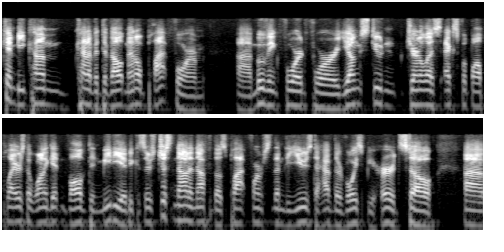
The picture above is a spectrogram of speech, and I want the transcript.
can become kind of a developmental platform uh, moving forward for young student journalists, ex-football players that want to get involved in media because there's just not enough of those platforms for them to use to have their voice be heard. So, uh,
